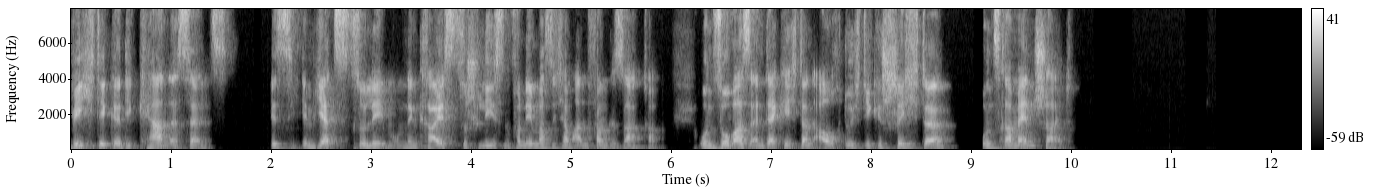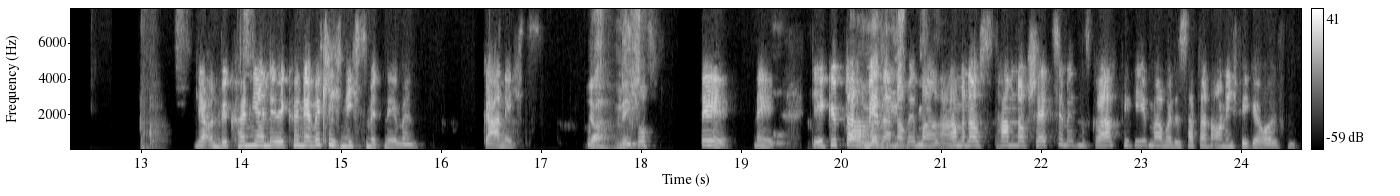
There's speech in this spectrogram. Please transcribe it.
Wichtige, die Kernessenz, ist im Jetzt zu leben, um den Kreis zu schließen von dem, was ich am Anfang gesagt habe. Und sowas entdecke ich dann auch durch die Geschichte unserer Menschheit. Ja, und wir können ja, wir können ja wirklich nichts mitnehmen. Gar nichts. Ja, nichts. Nee, Nee, die Ägypter haben ja dann noch immer, haben noch, haben noch Schätze mit ins Grab gegeben, aber das hat dann auch nicht viel geholfen.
